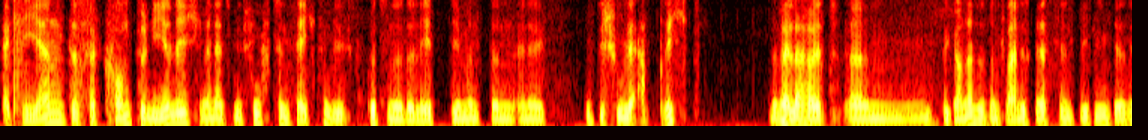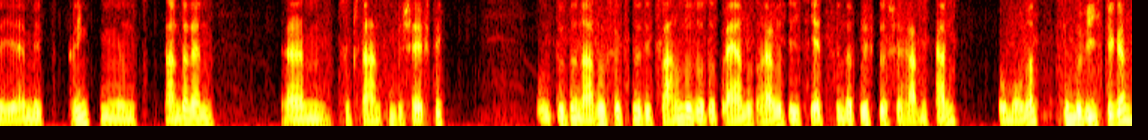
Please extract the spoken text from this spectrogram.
erklären, dass er kontinuierlich, wenn er jetzt mit 15, 16, wie kurz noch erlebt, jemand dann eine gute Schule abbricht, nur weil er halt ähm, begonnen hat, einen Freundeskreis zu entwickeln, der sich eher mit Trinken und anderen ähm, Substanzen beschäftigt. Und du dann einfach sagst, nur die 200 oder 300 Euro, die ich jetzt in der Brieftasche haben kann, pro Monat, sind mir wichtiger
